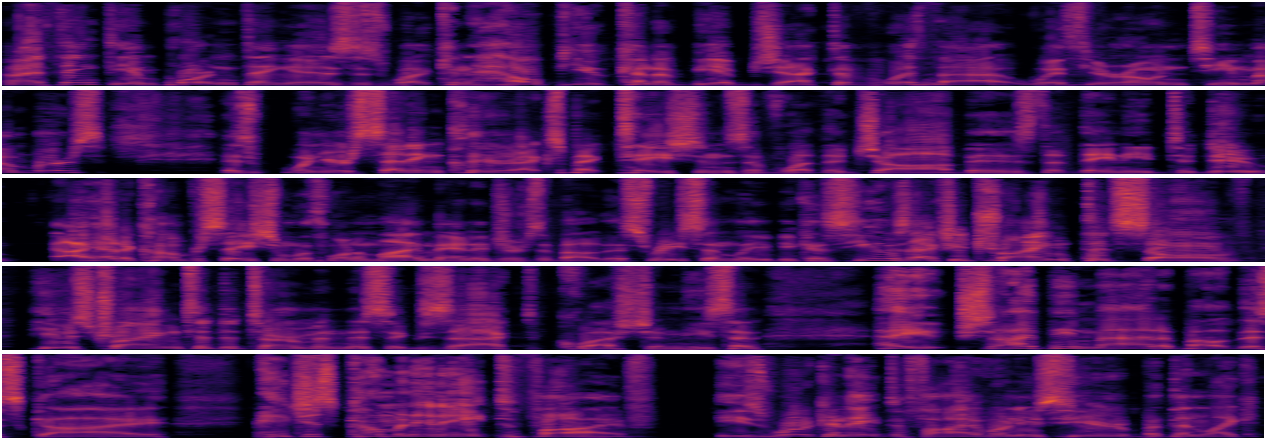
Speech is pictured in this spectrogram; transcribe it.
and i think the important thing is is what can help you kind of be objective with that with your own team members is when you're setting clear expectations of what the job is that they need to do i had a conversation with one of my managers about this recently because he was actually trying to solve he was trying to determine this exact question he said hey should i be mad about this guy he's just coming in 8 to 5 He's working eight to five when he's here, but then like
